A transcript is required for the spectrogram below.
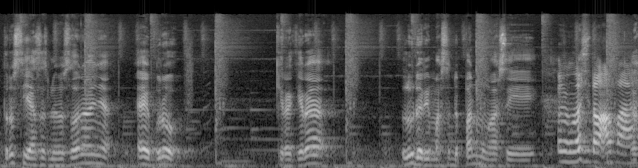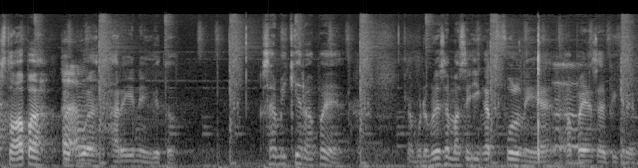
terus Yasa 19 tahun nanya eh bro kira-kira lu dari masa depan mau ngasih Lu ngasih tau apa? kasih tau apa ke gue hari ini gitu. Saya mikir apa ya? Nah mudah-mudahan saya masih ingat full nih ya apa yang saya pikirin.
